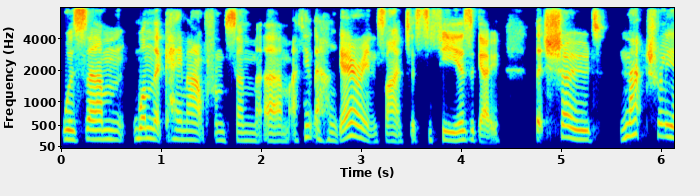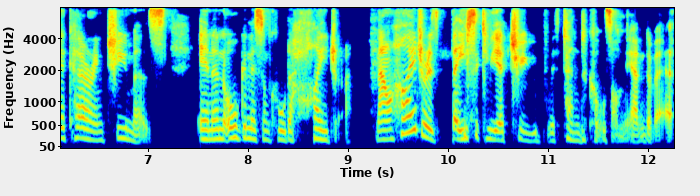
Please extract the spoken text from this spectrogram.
was um, one that came out from some, um, I think the Hungarian scientists a few years ago, that showed naturally occurring tumors in an organism called a hydra. Now, hydra is basically a tube with tentacles on the end of it.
